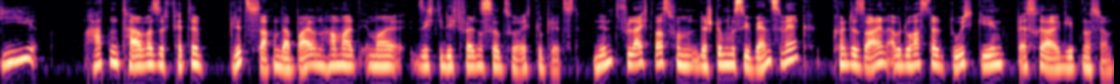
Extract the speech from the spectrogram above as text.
die hatten teilweise fette Blitzsachen dabei und haben halt immer sich die Lichtverhältnisse zurechtgeblitzt. Nimmt vielleicht was von der Stimmung des Events weg, könnte sein, aber du hast halt durchgehend bessere Ergebnisse.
